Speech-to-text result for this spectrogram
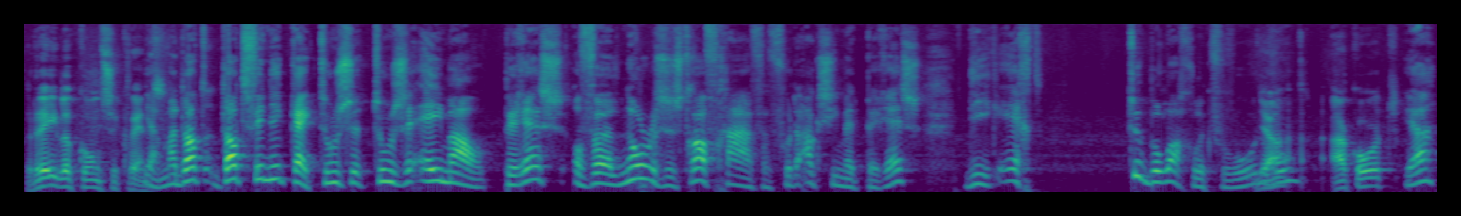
redelijk consequent. ja maar dat, dat vind ik, kijk, toen ze, toen ze eenmaal Perez, of eh, Norris een straf gaven voor de actie met Perez, die ik echt te belachelijk verwoorden Ja, vond. akkoord. Ja?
